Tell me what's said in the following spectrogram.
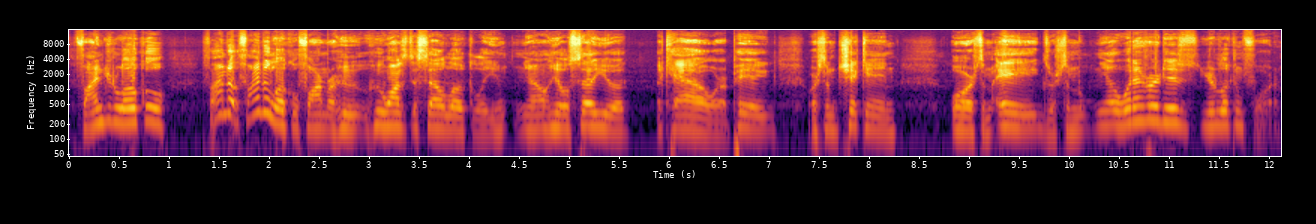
find your local, find a find a local farmer who who wants to sell locally. You know, he'll sell you a, a cow or a pig or some chicken or some eggs or some, you know, whatever it is you're looking for.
